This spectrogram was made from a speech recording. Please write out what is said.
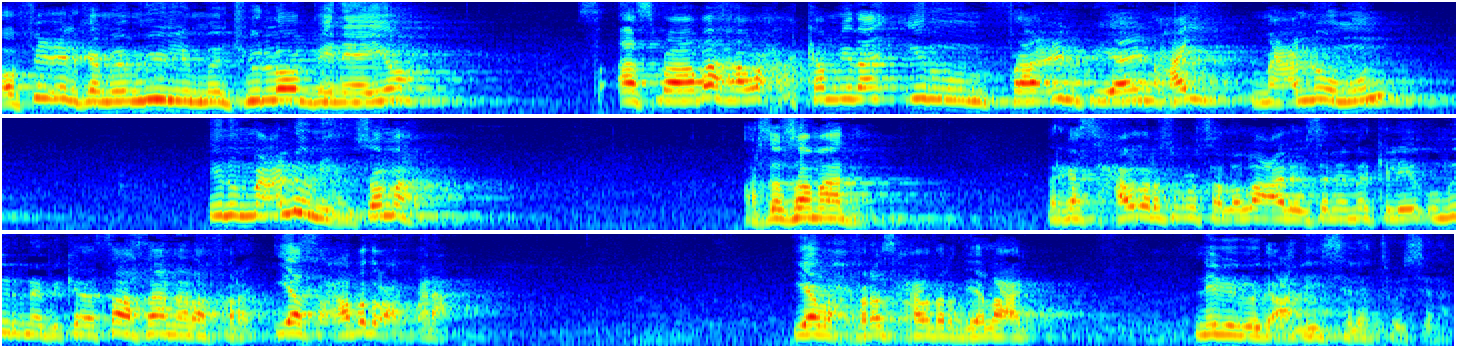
oo ficilka mabniy limajhuul loo bineeyo asbaabaha waxaa ka mid a inuu faacilku yahay maxay macluumun inuu macluum yahay soo ma arso soo maada marka saxaabada rasulku sala allahu alay wasalam marka le umirna bikada saasaa nala faray yaa saxaabada wax fara yaa wax fara saxaabada radi allahu canhu nabigooda calayhi salaatu wasalaam.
